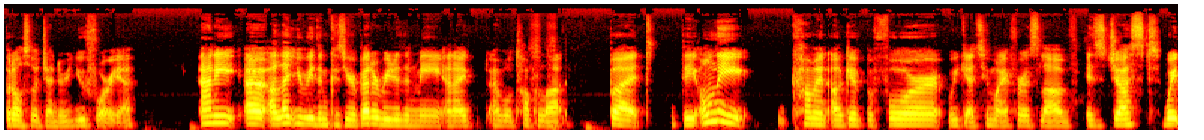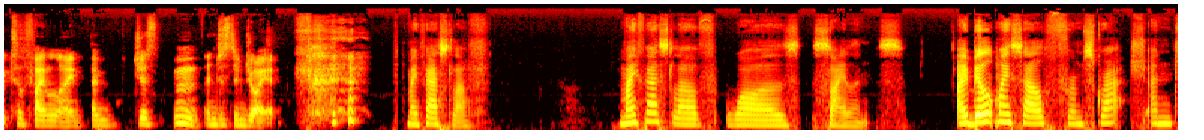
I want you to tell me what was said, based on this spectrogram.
but also gender euphoria. Annie, uh, I'll let you read them because you're a better reader than me, and I, I will talk a lot. But the only comment I'll give before we get to my first love is just wait till the final line and just mm, and just enjoy it. my first love. My first love was silence. I built myself from scratch and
